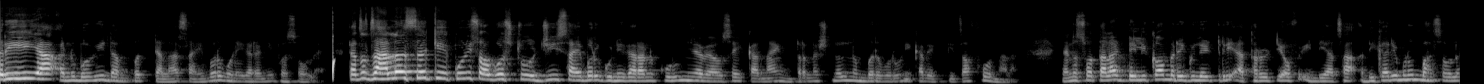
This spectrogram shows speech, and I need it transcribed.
तरीही या अनुभवी दाम्पत्याला सायबर गुन्हेगारांनी फसवलंय. त्याचं झालं असं की एकोणीस ऑगस्ट रोजी सायबर गुन्हेगारांकडून या व्यावसायिकांना इंटरनॅशनल नंबरवरून एका व्यक्तीचा फोन आला. त्यानं स्वतःला टेलिकॉम रेग्युलेटरी अथॉरिटी ऑफ इंडियाचा अधिकारी म्हणून भासवलं.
